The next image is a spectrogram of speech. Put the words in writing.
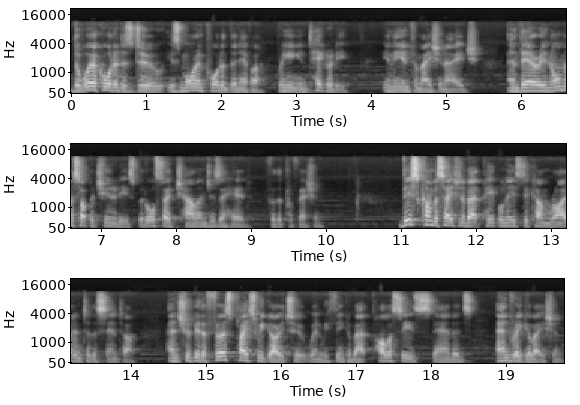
The work auditors do is more important than ever, bringing integrity, in the information age, and there are enormous opportunities, but also challenges ahead for the profession. This conversation about people needs to come right into the centre and should be the first place we go to when we think about policies, standards, and regulation.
